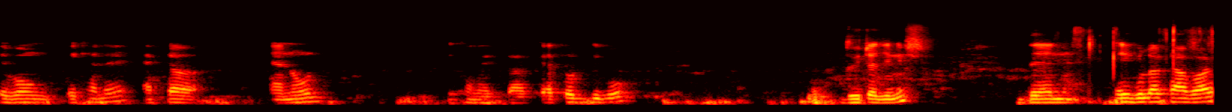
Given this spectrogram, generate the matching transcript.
এবং এখানে একটা অ্যানোড এখানে একটা ক্যাথোড দিব। দুইটা জিনিস। দেন এইগুলাকে আবার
